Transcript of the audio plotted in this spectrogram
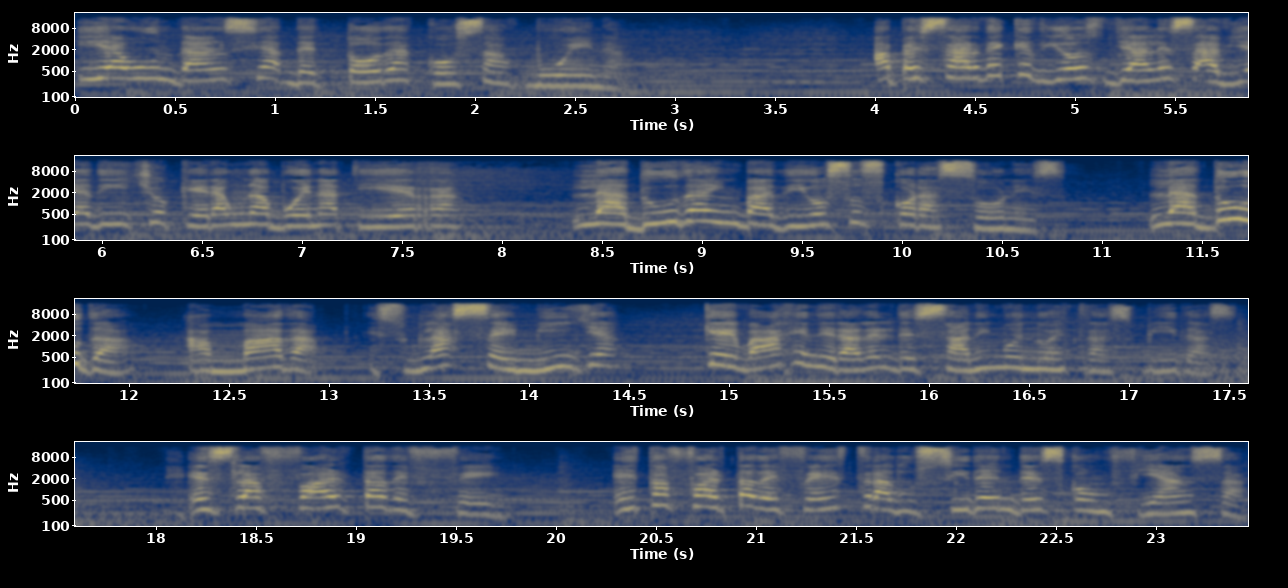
y abundancia de toda cosa buena. A pesar de que Dios ya les había dicho que era una buena tierra, la duda invadió sus corazones. La duda, amada, es una semilla que va a generar el desánimo en nuestras vidas. Es la falta de fe. Esta falta de fe es traducida en desconfianza.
